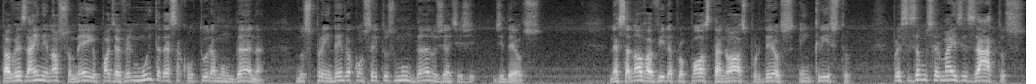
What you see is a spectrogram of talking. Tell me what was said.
Talvez ainda em nosso meio pode haver muita dessa cultura mundana nos prendendo a conceitos mundanos diante de Deus. Nessa nova vida proposta a nós por Deus em Cristo, precisamos ser mais exatos,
